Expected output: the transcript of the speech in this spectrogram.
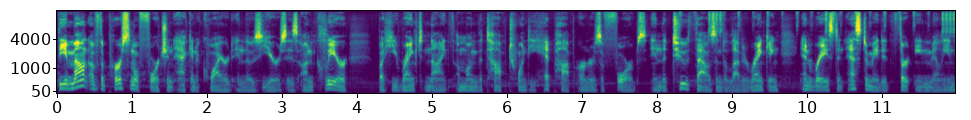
The amount of the personal fortune Akon acquired in those years is unclear, but he ranked ninth among the top 20 hip-hop earners of Forbes in the 2011 ranking and raised an estimated $13 million.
